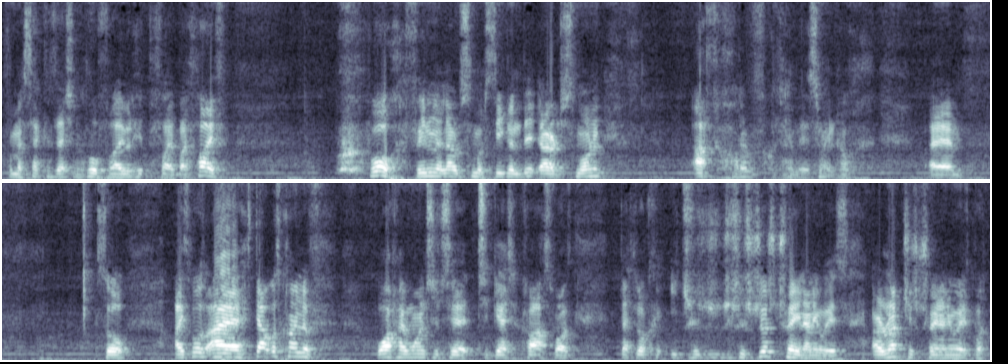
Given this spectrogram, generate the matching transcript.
for my second session. Hopefully, I will hit the 5x5. Whoa, feeling it now this, much, even this morning after whatever fucking time it is right now. Um, so, I suppose I, that was kind of what I wanted to, to get across was that look, you just, you just train anyways, or not just train anyways, but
